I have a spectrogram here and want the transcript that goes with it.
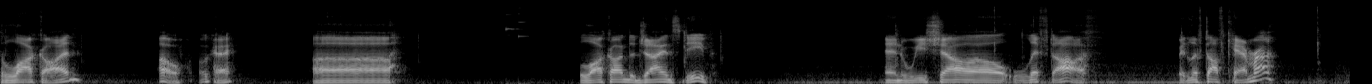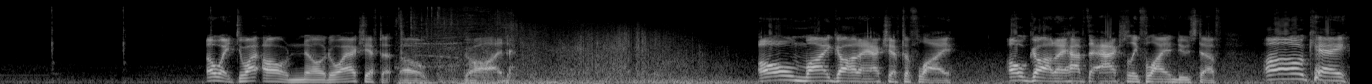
To lock on? Oh, okay. Uh lock on to Giant's Deep. And we shall lift off. Wait, lift off camera? Oh, wait, do I? Oh, no. Do I actually have to? Oh, God. Oh, my God. I actually have to fly. Oh, God. I have to actually fly and do stuff. Okay.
